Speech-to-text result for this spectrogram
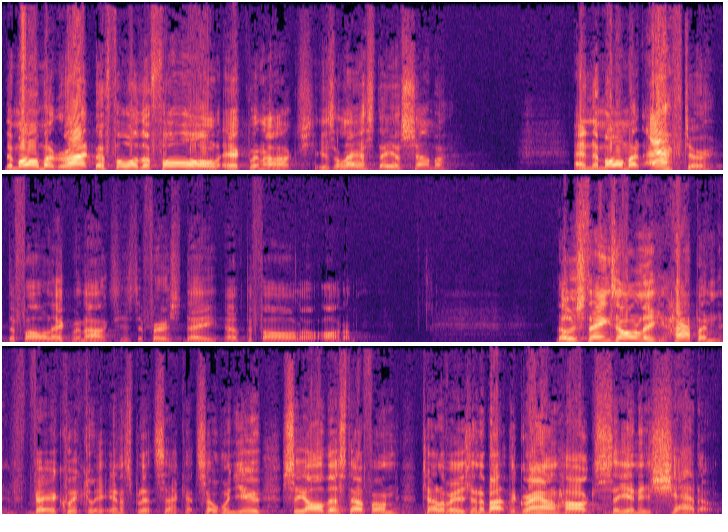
The moment right before the fall equinox is the last day of summer. And the moment after the fall equinox is the first day of the fall or autumn. Those things only happen very quickly in a split second. So when you see all this stuff on television about the groundhog seeing his shadow,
